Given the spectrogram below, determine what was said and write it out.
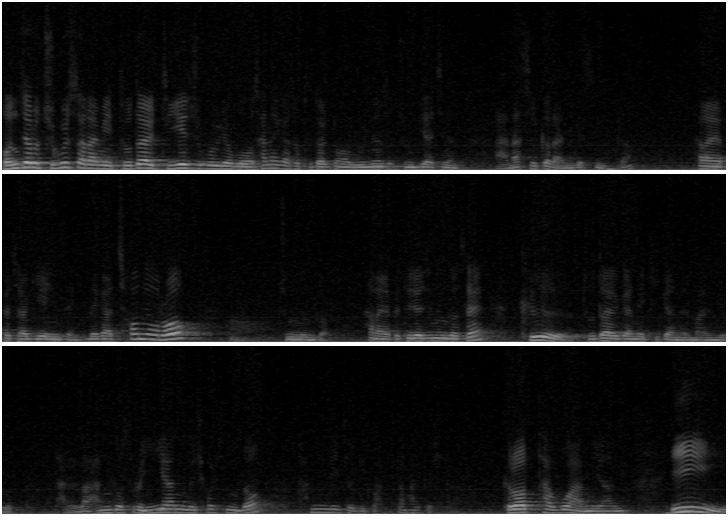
번제로 죽을 사람이 두 달 뒤에 죽으려고 산에 가서 두 달 동안 울면서 준비하지는 않았을 것 아니겠습니까? 하나님 앞에 자기의 인생, 내가 처녀로 어, 죽는 것, 하나님 앞에 드려지는 것에 그 두 달간의 기간을 말미로 달라 한 것으로 이해하는 것이 훨씬 더 합리적이고 합당할 것이다. 그렇다고 하면 이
